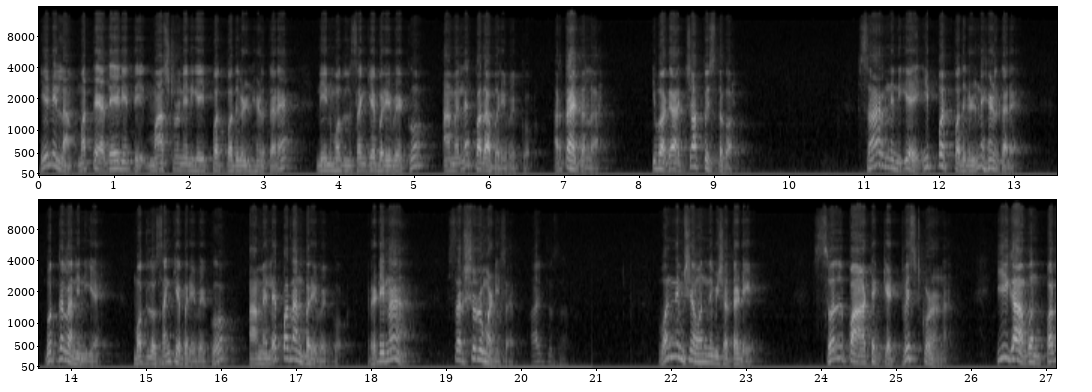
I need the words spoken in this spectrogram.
ಏನಿಲ್ಲ ಮತ್ತೆ ಅದೇ ರೀತಿ ಮಾಸ್ಟ್ರು ನಿನಗೆ ಇಪ್ಪತ್ತು ಪದಗಳನ್ನ ಹೇಳ್ತಾರೆ. ನೀನು ಮೊದಲು ಸಂಖ್ಯೆ ಬರೀಬೇಕು ಆಮೇಲೆ ಪದ ಬರೀಬೇಕು. ಅರ್ಥ ಆಯ್ತಲ್ಲ? ಇವಾಗ ಚಾಕ್ ಪೀಸ್ ತಗೋ. ಸಾರ್ ನಿನಗೆ ಇಪ್ಪತ್ತು ಪದಗಳನ್ನ ಹೇಳ್ತಾರೆ. ಗೊತ್ತಲ್ಲ ನಿನಗೆ? ಮೊದಲು ಸಂಖ್ಯೆ ಬರೀಬೇಕು ಆಮೇಲೆ ಪದನ ಬರೀಬೇಕು. ರೆಡಿನಾ? ಸರ್ ಶುರು ಮಾಡಿ ಸರ್. ಆಯ್ತು ಸರ್. ಒಂದು ನಿಮಿಷ ಒಂದು ನಿಮಿಷ ತಡಿ. ಸ್ವಲ್ಪ ಆಟಕ್ಕೆ ಟ್ವಿಸ್ಟ್ ಕೊಡೋಣ. ಈಗ ಒಂದು ಪದ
